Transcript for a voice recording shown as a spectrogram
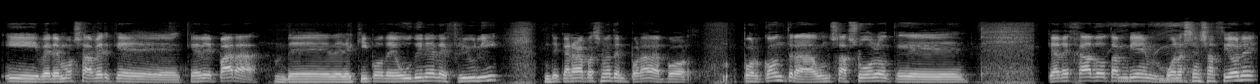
y veremos a ver qué, qué depara del equipo de Udine, de Friuli, de cara a la próxima temporada. Por, por contra, un Sassuolo que, que ha dejado también buenas sensaciones,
